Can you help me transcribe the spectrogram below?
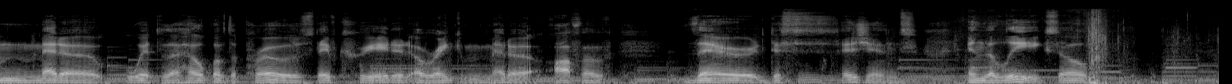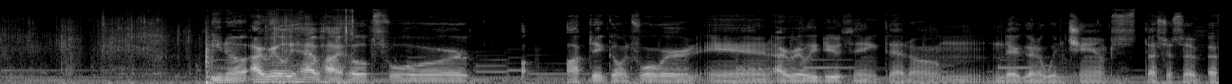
meta with the help of the pros. They've created a rank meta off of their decisions in the league. So you know, I really have high hopes for Optic going forward, and I really do think that um, they're gonna win champs. That's just a, a,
